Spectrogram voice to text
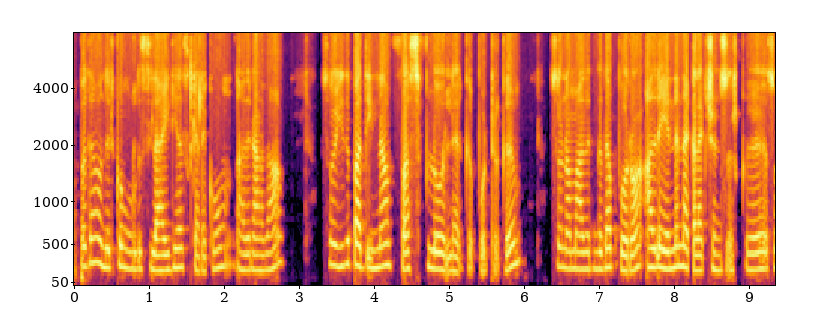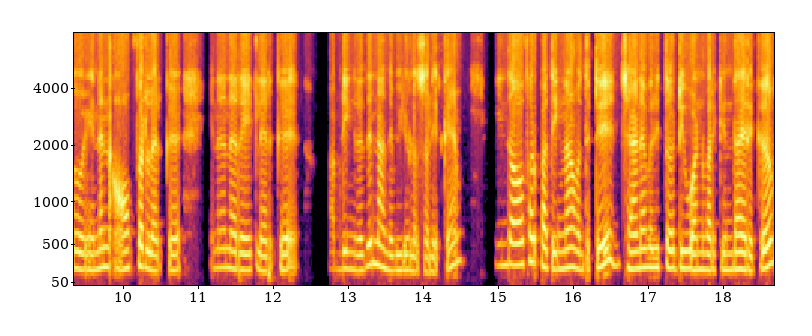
அப்போ தான் வந்துட்டு உங்களுக்கு சில ஐடியாஸ் கிடைக்கும். அதனால தான் ஸோ இது பார்த்திங்கன்னா ஃபஸ்ட் ஃப்ளோரில் இருக்குது போட்டிருக்கு. ஸோ நம்ம அதுக்கு தான் போகிறோம் அதில் என்னென்ன கலெக்ஷன்ஸ் இருக்குது ஸோ என்னென்ன ஆஃபரில் இருக்குது என்னென்ன ரேட்டில் இருக்குது அப்படிங்கிறது நான் அந்த வீடியோவில் சொல்லியிருக்கேன். இந்த ஆஃபர் பார்த்திங்கன்னா வந்துட்டு ஜனவரி தேர்ட்டி ஒன் வரைக்கும் தான் இருக்குது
